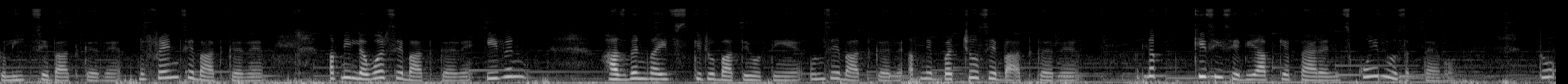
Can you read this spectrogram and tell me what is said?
कलीग से बात कर रहे हैं, अपने फ्रेंड से बात कर रहे हैं, अपनी लवर से बात कर रहे हैं इवन हस्बैंड वाइफ्स की जो बातें होती हैं, उनसे बात कर रहे हैं, अपने बच्चों से बात कर रहे हैं मतलब किसी से भी, आपके पेरेंट्स कोई भी हो सकता है वो। तो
